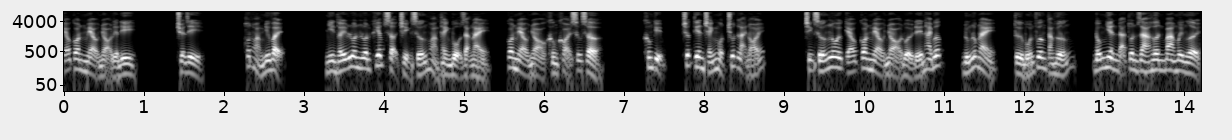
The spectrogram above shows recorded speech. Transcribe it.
kéo con mèo nhỏ liền đi. Chuyện gì? Hốt hoảng như vậy? Nhìn thấy luôn luôn khiếp sợ trịnh sướng hoàn thành bộ dạng này, con mèo nhỏ không khỏi s ư n g sở không kịp, trước tiên tránh một chút lại nói. Trịnh sướng lôi kéo con mèo nhỏ đuổi đến hai bước, đúng lúc này, từ bốn phương tám hướng đ ỗ n g nhiên đã tuân ra hơn ba mươi người,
